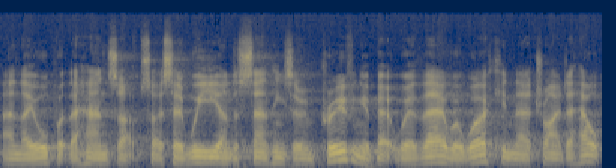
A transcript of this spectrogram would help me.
and they all put their hands up. So I said, We understand things are improving a bit. We're there, we're working there, trying to help.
